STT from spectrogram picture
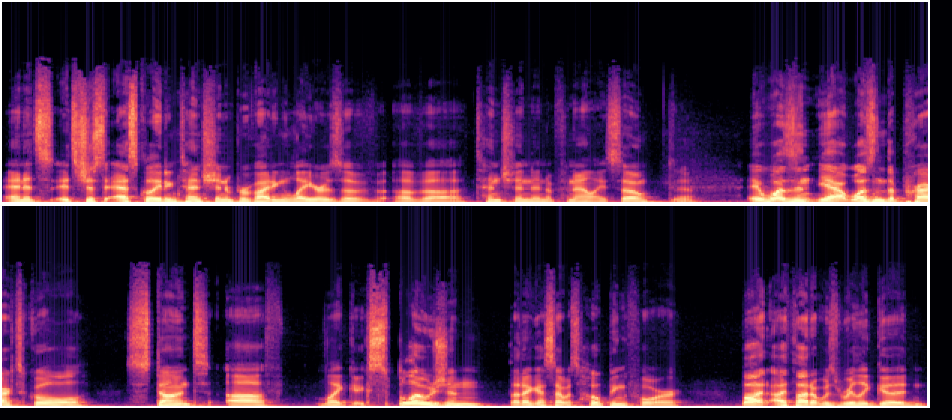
and it's it's just escalating tension and providing layers of of uh, tension in a finale. So Yeah. it wasn't yeah it wasn't the practical stunt uh, like explosion that I guess I was hoping for. But I thought it was really good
